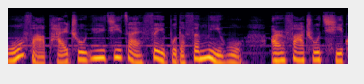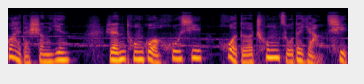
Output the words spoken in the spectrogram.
无法排出淤积在肺部的分泌物而发出奇怪的声音，人通过呼吸获得充足的氧气，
